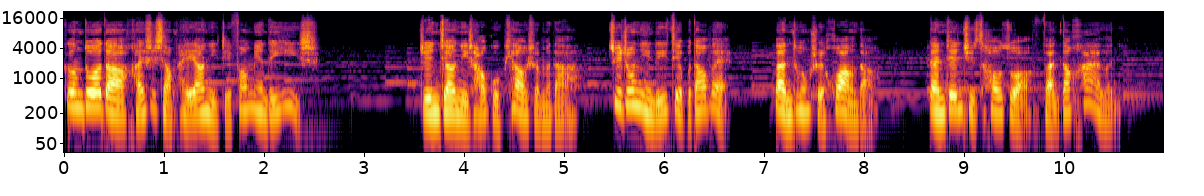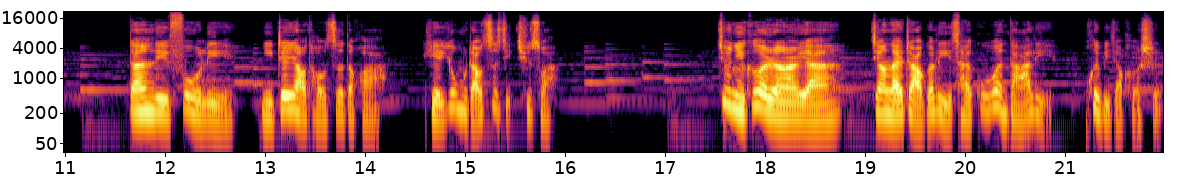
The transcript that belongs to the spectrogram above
更多的还是想培养你这方面的意识。真教你炒股票什么的，最终你理解不到位，半桶水晃荡；但真去操作，反倒害了你。单利、复利，你真要投资的话，也用不着自己去算。就你个人而言，将来找个理财顾问打理会比较合适。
